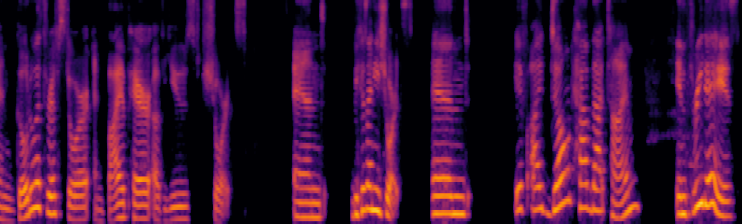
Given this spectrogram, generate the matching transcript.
and go to a thrift store and buy a pair of used shorts. And because i need shorts. And if i don't have that time in three days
